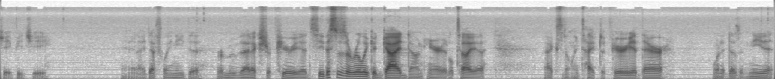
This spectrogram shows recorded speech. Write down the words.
JPG. And I definitely need to remove that extra period. See, this is a really good guide down here. It'll tell you I accidentally typed a period there when it doesn't need it.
